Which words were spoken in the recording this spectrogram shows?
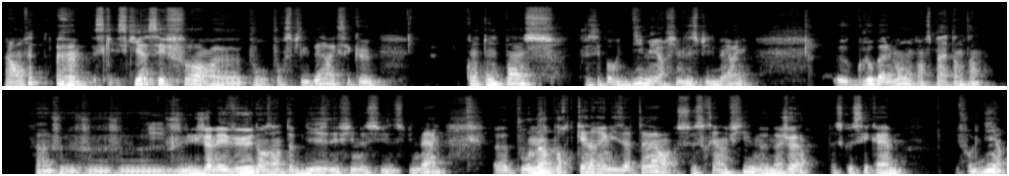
Alors en fait, ce qui, est assez fort euh, pour, pour Spielberg, c'est que quand on pense, je sais pas, aux 10 meilleurs films de Spielberg, globalement, on pense pas à Tintin. Enfin, je je, je, mm. je l'ai jamais vu dans un top 10 des films de Spielberg. pour n'importe quel réalisateur, ce serait un film majeur parce que c'est quand même, il faut le dire,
